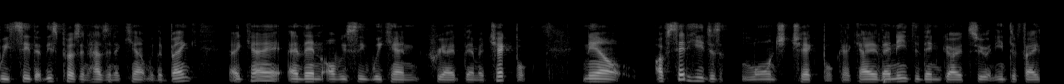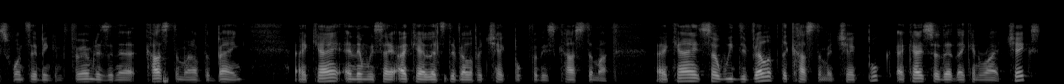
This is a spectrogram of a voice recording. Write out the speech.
we see that this person has an account with the bank, okay, and then obviously we can create them a checkbook. Now, I've said here just launch checkbook, okay? They need to then go to an interface once they've been confirmed as a customer of the bank, okay? And then we say, okay, let's develop a checkbook for this customer, okay? So we develop the customer checkbook, okay, so that they can write checks,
